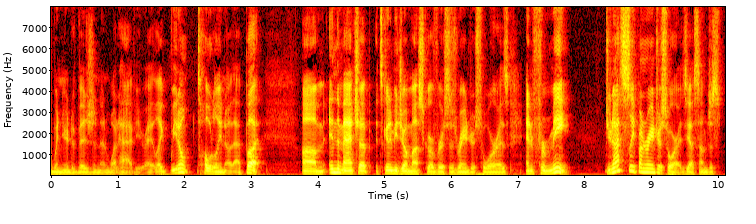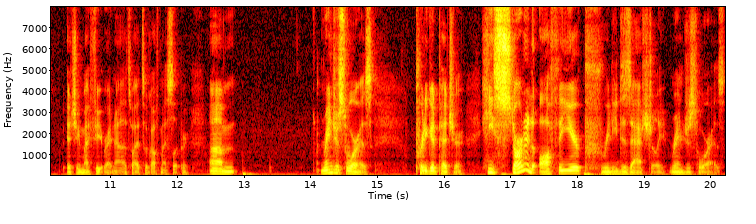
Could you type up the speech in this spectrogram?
win your division and what have you, right? Like we don't totally know that. But um, in the matchup, it's going to be Joe Musgrove versus Ranger Suarez. And for me, do not sleep on Ranger Suarez. Yes, I'm just itching my feet right now. That's why I took off my slipper. Um, Ranger Suarez, pretty good pitcher. He started off the year pretty disastrously, Ranger Suarez.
